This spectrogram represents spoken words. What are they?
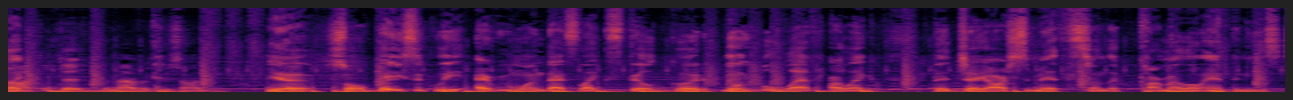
No, I think that the Mavericks signed him. Yeah. So basically everyone that's like still good, the only people left are like the J.R. Smiths and the Carmelo Anthony's.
